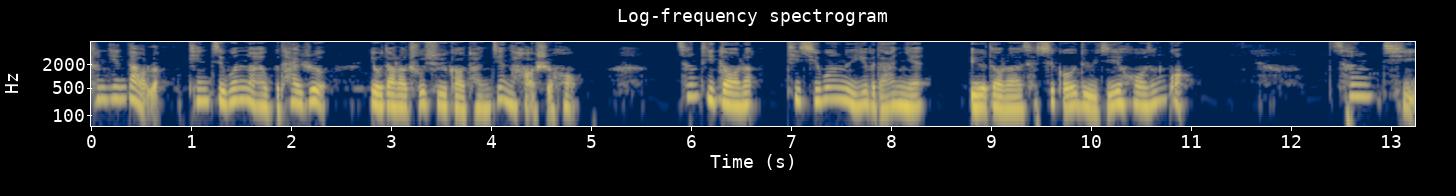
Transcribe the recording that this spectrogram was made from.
春天到了，天气温暖又不太热，又到了出去搞团建的好时候。春天到了，天气温暖又不大热，又到了出去搞团建的好辰光。春天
